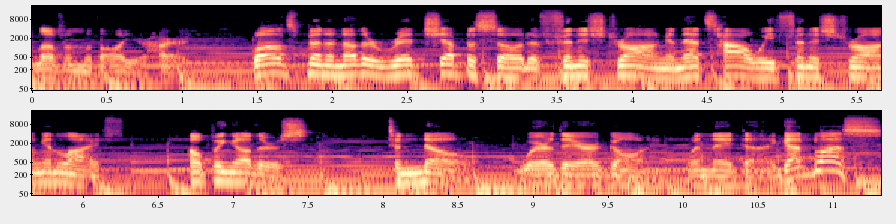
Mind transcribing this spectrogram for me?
love Him with all your heart. Well, it's been another rich episode of Finish Strong, and that's how we finish strong in life, helping others to know where they are going when they die. God bless,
